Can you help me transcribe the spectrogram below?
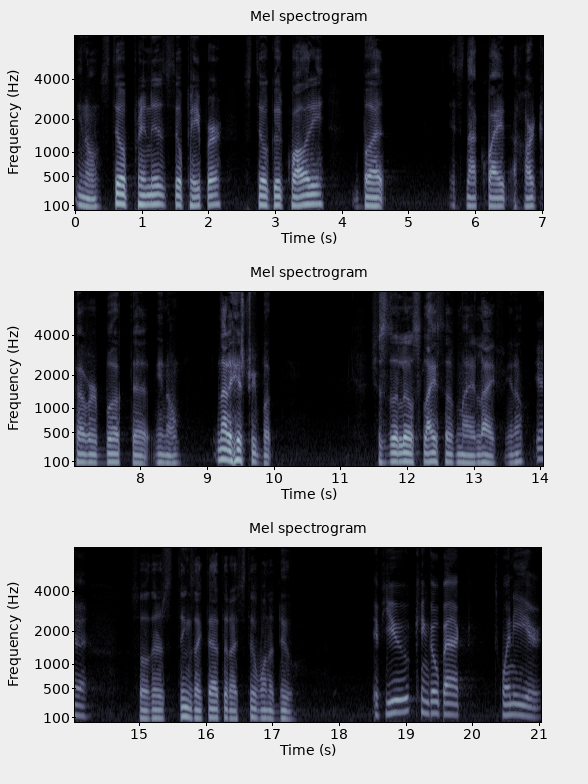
you know, still printed, still paper, still good quality, but it's not quite a hardcover book that, you know, not a history book. Just a little slice of my life, you know? Yeah. So there's things like that that I still want to do. If you can go back 20 years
